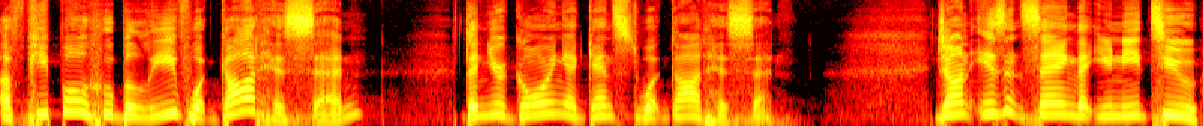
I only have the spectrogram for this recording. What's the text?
of people who believe what God has said, then you're going against what God has said. John isn't saying that you need to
